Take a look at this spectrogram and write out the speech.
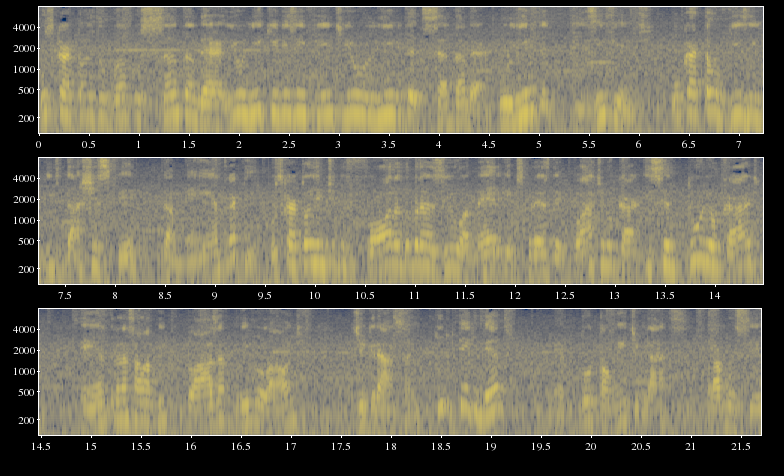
Os cartões do Banco Santander, Unique Visa Infinity e o Limited Santander. O Limited Visa Infinity. O cartão Visa Infinity da XP também entra aqui. Os cartões emitidos fora do Brasil, American Express de Platinum Card e Centurion Card, entra na sala VIP Plaza Premium Lounge de graça. E tudo que tem aqui dentro é totalmente grátis para você,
